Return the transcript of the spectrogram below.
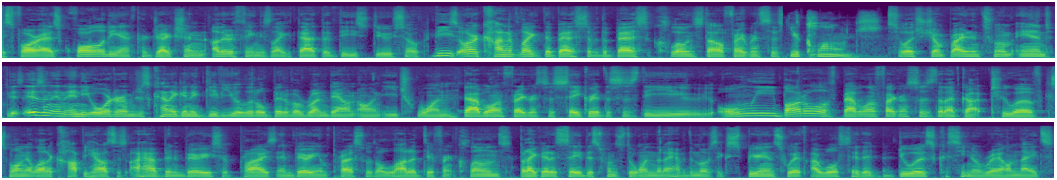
as far as quality and projection, and other things like that that these do. So these are kind of like the best of the best clone style fragrances. Your clones. So let's jump right into them. And this isn't in any order. I'm just kind of going to give you a little bit of a rundown on each one. Babylon Fragrances Sacred. This is the only bottle of Babylon Fragrances that I've got two of. Smelling a lot of copy houses. I have been very surprised and very impressed with a lot of different clones. But I gotta say, this one's the one that I have the most experience with. I will say that Dua's Casino Royale Nights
